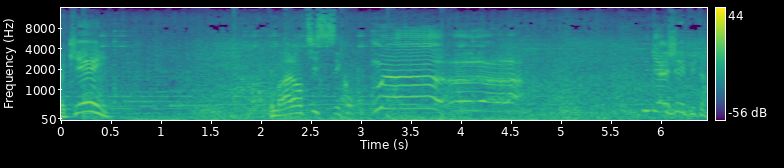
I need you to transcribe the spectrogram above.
Ok Il me ralentissent, c'est con. Ah. Dégagez, putain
